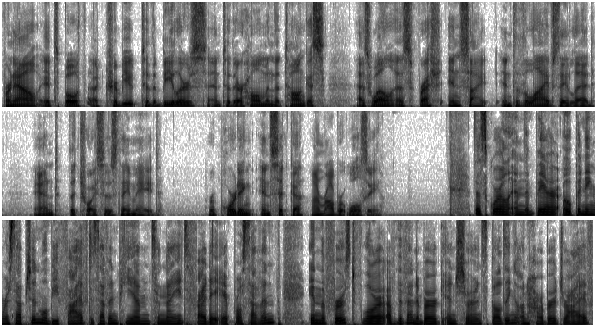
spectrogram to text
For now, it's both a tribute to the Bealers and to their home in the Tongass, as well as fresh insight into the lives they led and the choices they made. Reporting in Sitka, I'm Robert Woolsey. The Squirrel and the Bear opening reception will be 5 to 7 p.m. tonight, Friday, April 7th, in the first floor of the Veneberg Insurance Building on Harbor Drive.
